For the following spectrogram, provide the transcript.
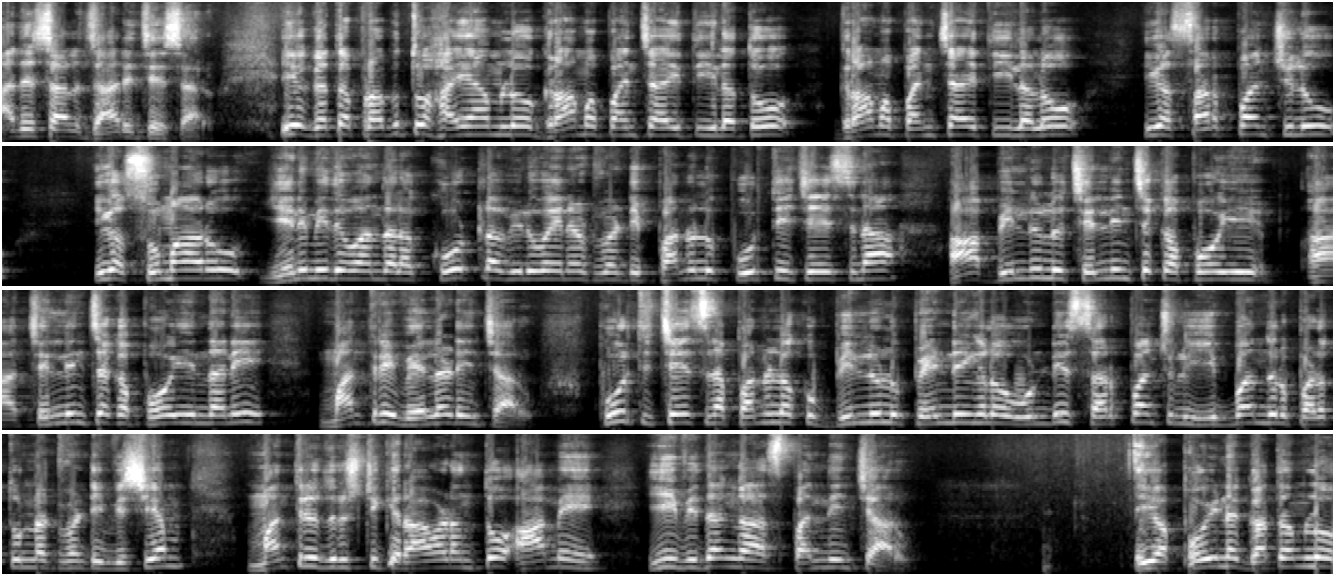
ఆదేశాలు జారీ చేశారు. ఇక గత ప్రభుత్వ హయాంలో గ్రామ పంచాయతీలతో గ్రామ పంచాయతీలలో ఇక సర్పంచులు ఇక సుమారు ఎనిమిది వందల కోట్ల విలువైనటువంటి పనులు పూర్తి చేసినా ఆ బిల్లులు చెల్లించకపోయి చెల్లించకపోయిందని మంత్రి వెల్లడించారు. పూర్తి చేసిన పనులకు బిల్లులు పెండింగ్లో ఉండి సర్పంచులు ఇబ్బందులు పడుతున్నటువంటి విషయం మంత్రి దృష్టికి రావడంతో ఆమె ఈ విధంగా స్పందించారు. ఇక పోయిన గతంలో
